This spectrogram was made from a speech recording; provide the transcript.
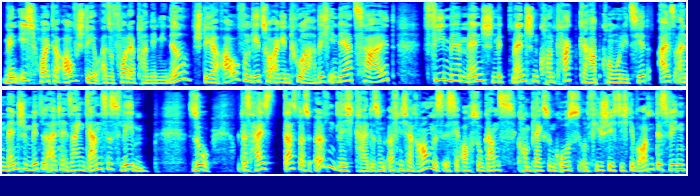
Wenn ich heute aufstehe, also vor der Pandemie, ne, stehe auf und gehe zur Agentur, habe ich in der Zeit viel mehr Menschen mit Menschen Kontakt gehabt, kommuniziert, als ein Mensch im Mittelalter sein ganzes Leben. So. Das heißt, das, was Öffentlichkeit ist und öffentlicher Raum ist, ist ja auch so ganz komplex und groß und vielschichtig geworden. Deswegen,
